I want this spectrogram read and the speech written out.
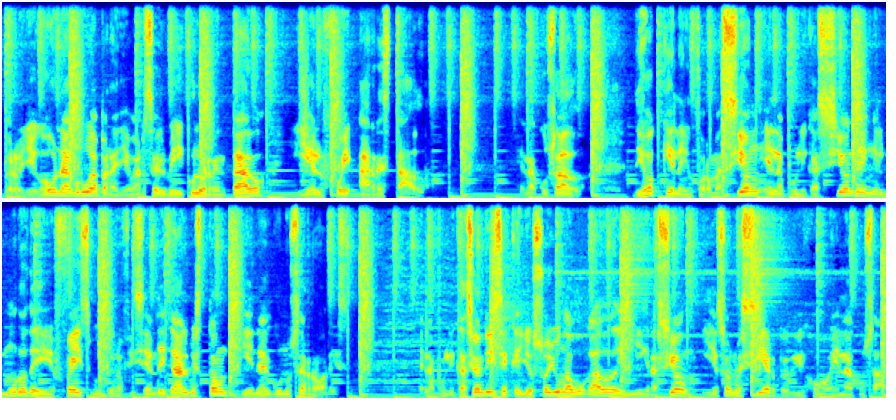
pero llegó una grúa para llevarse el vehículo rentado y él fue arrestado. El acusado dijo que la información en la publicación en el muro de Facebook del oficial de Galveston tiene algunos errores. En la publicación dice que yo soy un abogado de inmigración y eso no es cierto, dijo el acusado.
